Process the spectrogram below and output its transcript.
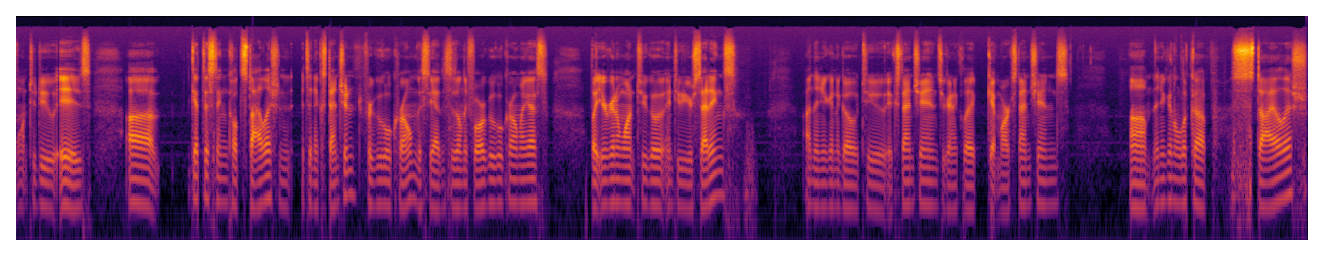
want to do is, uh, get this thing called Stylish, and it's an extension for Google Chrome. This yeah, this is only for Google Chrome, I guess. But you're gonna want to go into your settings and then you're going to go to extensions you're going to click get more extensions. Um, then you're going to look up stylish.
